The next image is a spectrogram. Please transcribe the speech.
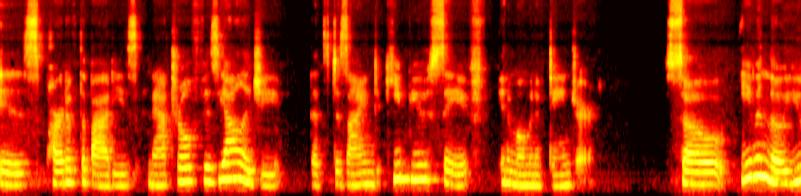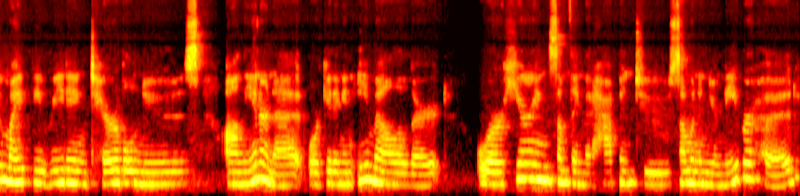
is part of the body's natural physiology that's designed to keep you safe in a moment of danger. So, even though you might be reading terrible news on the internet or getting an email alert or hearing something that happened to someone in your neighborhood,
